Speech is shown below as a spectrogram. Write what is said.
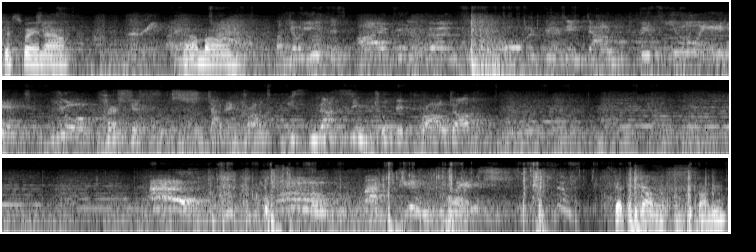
This way now. Come on. Of your useless, I will burn the whole building down with you in it. Your precious Stalingrad is nothing to be proud of. Ah! Oh, fucking bitch! Get done, son.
